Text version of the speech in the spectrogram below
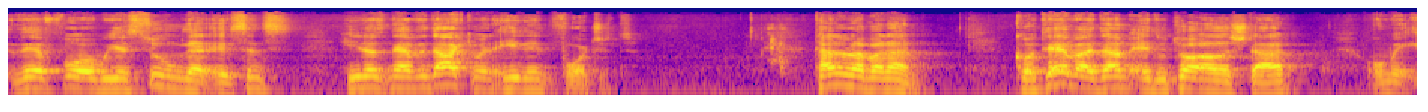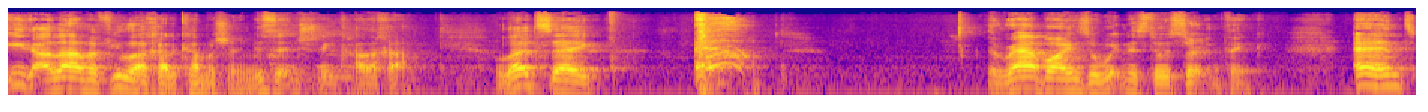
therefore, we assume that since he doesn't have the document, he didn't forge it. Tanu Rabbanan, Kotev Adam Eduto al Ashtar, Umeid Alav Afilu Achar Kamashanim. This is an interesting halacha. Let's say the rabbi is a witness to a certain thing, and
